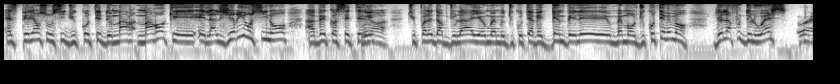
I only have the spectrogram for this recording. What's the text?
expériences aussi du côté de Mar Maroc et, et l'Algérie aussi, non? Avec euh, certaines, oui. euh, tu parlais d'Abdoulaye, même du côté avec Dembélé, même du côté même de l'Afrique de l'Ouest. Ouais,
